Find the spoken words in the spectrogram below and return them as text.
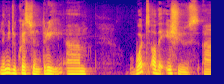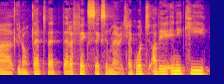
let me do question three. Um, what are the issues, uh, you know, that, that, that affect sex and marriage? Like, what are there any key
